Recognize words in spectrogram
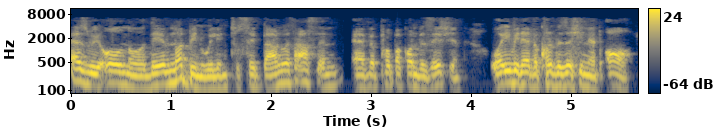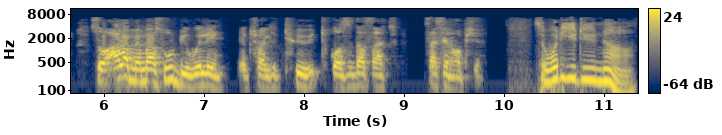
as we all know, they have not been willing to sit down with us and have a proper conversation or even have a conversation at all. So our members would be willing actually to, to consider such, such an option. So what do you do now?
